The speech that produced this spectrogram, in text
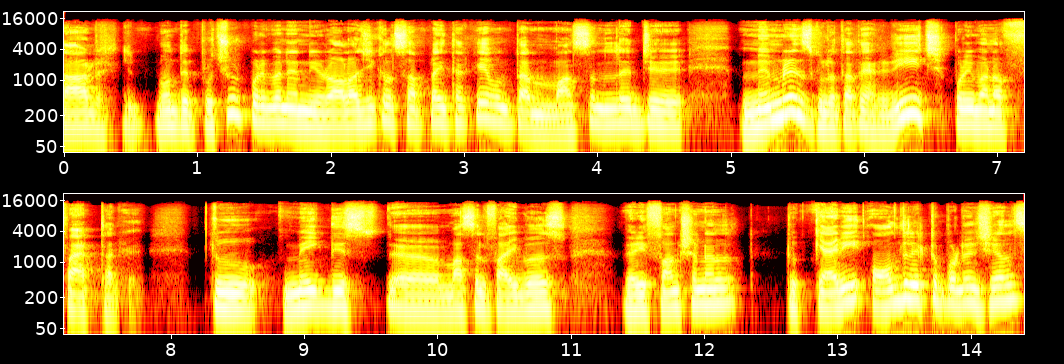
তার মধ্যে প্রচুর পরিমাণে নিউরোলজিক্যাল সাপ্লাই থাকে এবং তার মাসেলের যে মেমব্রেন্সগুলো তাতে রিচ পরিমাণ অফ ফ্যাট থাকে। To make this muscle fibres very functional to carry all the electro potentials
